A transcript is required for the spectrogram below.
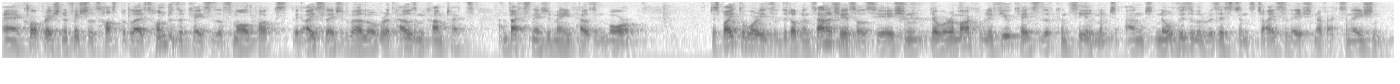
Uh, corporation officials hospitalised hundreds of cases of smallpox, they isolated well over a thousand contacts, and vaccinated many thousand more. Despite the worries of the Dublin Sanitary Association, there were remarkably few cases of concealment and no visible resistance to isolation or vaccination.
